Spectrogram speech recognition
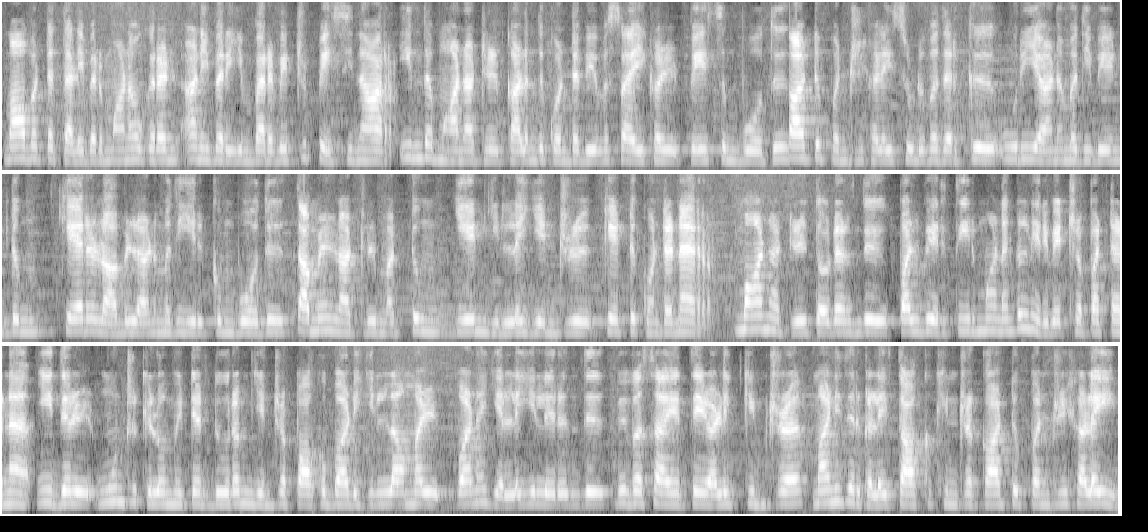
மாவட்ட தலைவர் மனோகரன் அனைவரையும் வரவேற்று பேசினார். இந்த மாநாட்டில் கலந்து கொண்ட விவசாயிகள் பேசும்போது காட்டுப்பன்றிகளை சுடுவதற்கு உரிய அனுமதி வேண்டும். கேரளாவில் அனுமதி இருக்கும் போது தமிழ்நாட்டில் மட்டும் ஏன் இல்லை என்று கேட்டுக்கொண்டனர். மாநாட்டில் தொடர்ந்து பல்வேறு தீர்மானங்கள் நிறைவேற்றப்பட்டன. இதில் மூன்று கிலோமீட்டர் தூரம் என்ற பாகுபாடு இல்லாமல் வன எல்லையில் இருந்து விவசாயத்தை அளிக்கின்ற மனிதர்களை தாக்குகின்ற காட்டுப்பன்றிகளை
